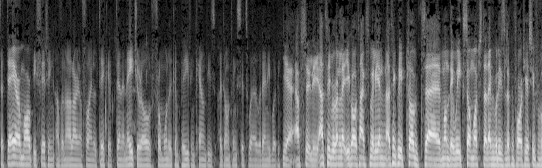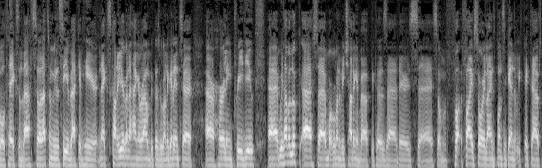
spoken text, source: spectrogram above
that they are more befitting of an All Ireland final ticket than an eight year old from one of the competing counties, I don't think sits well with anybody. Yeah, absolutely. Anthony, we're going to let you go. Thanks a million. I think we've plugged uh, Monday week so much that everybody's looking forward to your Super Bowl takes on that. So that's when we'll see you back in here next. Conor, you're going to hang around because we're going to get into our, our hurling preview. Uh, we'll have a look at uh, what we're going to be chatting about because uh, there's uh, some f- five storylines once again that we've picked out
